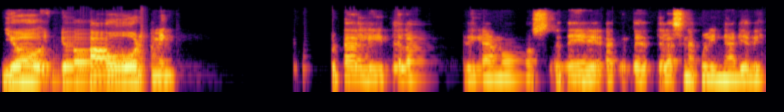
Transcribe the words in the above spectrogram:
yo, yo ahora me de la, digamos, de, de, la escena culinaria de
